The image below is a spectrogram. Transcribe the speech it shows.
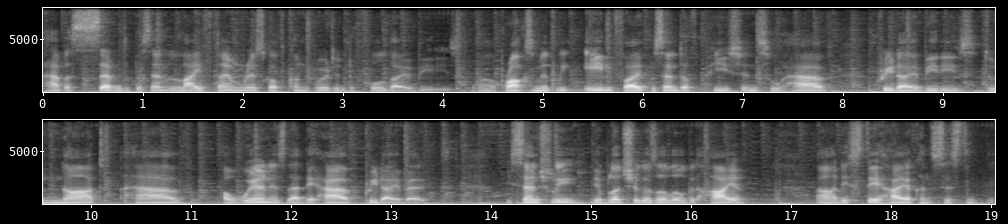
have a 70% lifetime risk of converting to full diabetes. Uh, approximately 85% of patients who have pre-diabetes do not have awareness that they have pre-diabetes. Essentially, their blood sugars are a little bit higher uh, they stay higher consistently.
